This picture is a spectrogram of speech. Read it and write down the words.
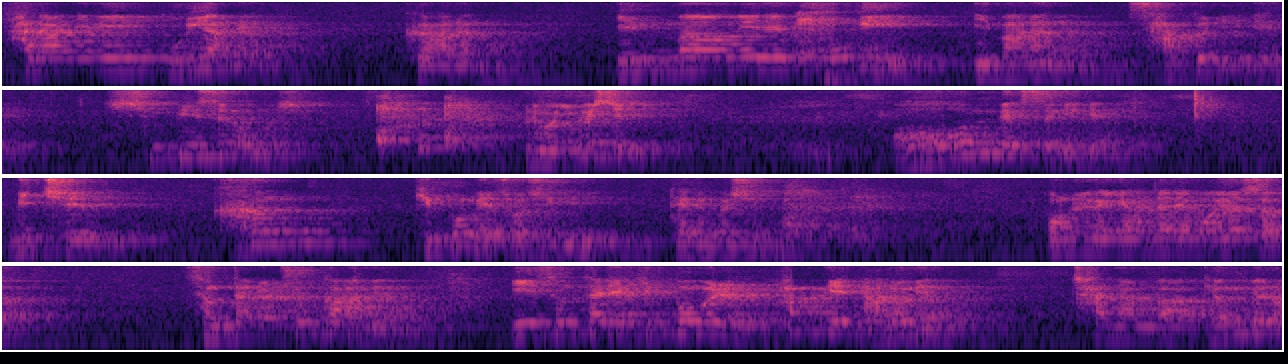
하나님이 우리 안에 그하는 임마누엘의 복이 임하는 사건이기에 신비스러운 것입니다. 그리고 이것이 온 백성에게 미칠 큰 기쁨의 소식이 되는 것입니다. 오늘 우리가 이한 자리에 모여서 성탄을 축하하며 이 성탄의 기쁨을 함께 나누며 찬양과 경배로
